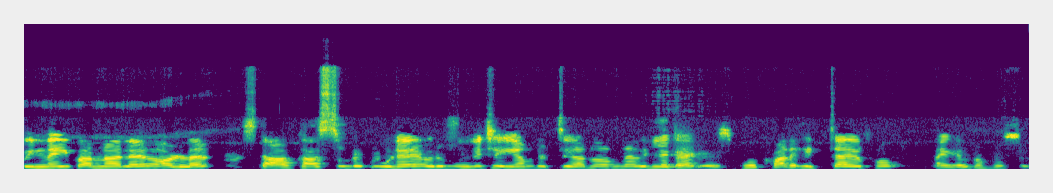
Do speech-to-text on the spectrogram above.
പിന്നെ ഈ പറഞ്ഞ പോലെ ഉള്ള സ്റ്റാർ കാസ്റ്റിന്റെ കൂടെ ഒരു മൂവി ചെയ്യാൻ പറ്റുക എന്ന് പറഞ്ഞാൽ വലിയ കാര്യമാണ്. അപ്പൊ പടം ഹിറ്റ് ആയപ്പോ ഭയങ്കര സന്തോഷം.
